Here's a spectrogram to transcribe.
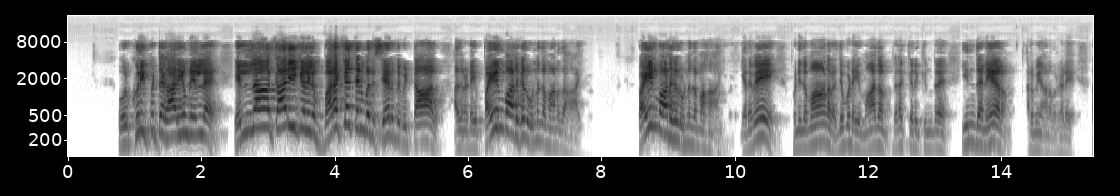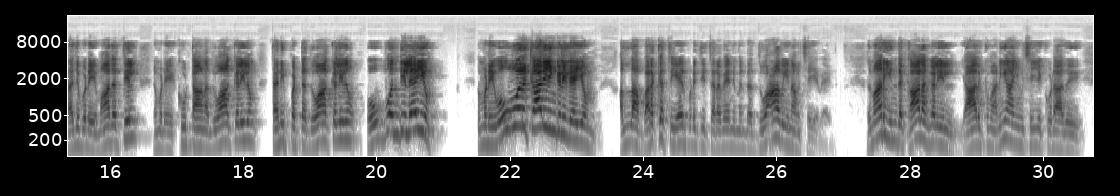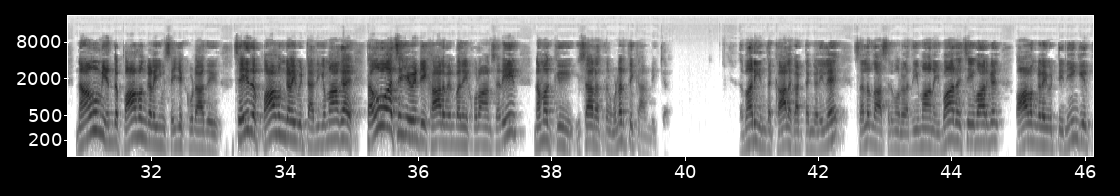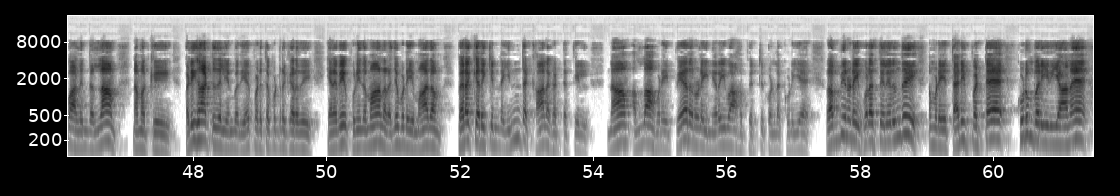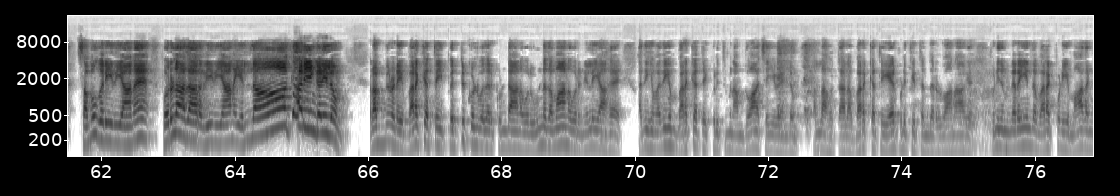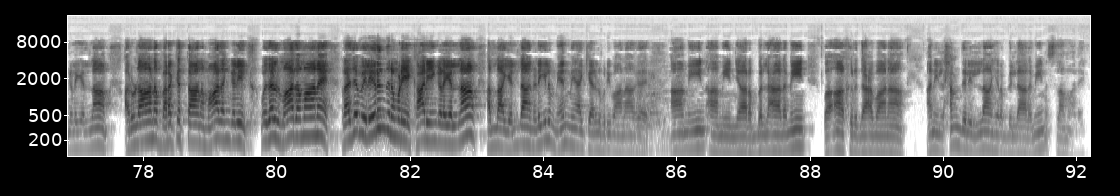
ஒரு குறிப்பிட்ட காரியம் இல்லை. எல்லா காரியங்களிலும் பறக்கத் என்பது சேர்ந்து விட்டால் அதனுடைய பயன்பாடுகள் உன்னதமானதாக ஆகிவிடும். பயன்பாடுகள் உன்னதமாக ஆகிவிடும். எனவே புனிதமான ரஜபுடைய மாதம் பிறக்க இருக்கின்ற இந்த நேரம் அருமையானவர்களே ரஜபுடைய மாதத்தில் நம்முடைய கூட்டான துவாக்களிலும் தனிப்பட்ட துவாக்களிலும் ஒவ்வொன்றிலேயும் நம்முடைய ஒவ்வொரு காரியங்களிலேயும் அல்லாஹ் பறக்கத்தை ஏற்படுத்தி தர வேண்டும் என்ற துவாவை நாம் செய்ய வேண்டும். அது மாதிரி இந்த காலங்களில் யாருக்கும் அநியாயம் செய்யக்கூடாது நாமும் எந்த பாவங்களையும் செய்யக்கூடாது. செய்த பாவங்களை விட்டு அதிகமாக தகுவா செய்ய வேண்டிய காலம் என்பதை குரான் சரி நமக்கு இஷாரத்தன் உணர்த்தி காண்பிக்கிறது இந்த மாதிரி இந்த காலகட்டங்களிலே செல்லதாசிரம் அவர்கள் அதிகமான இபாதை செய்வார்கள் பாவங்களை விட்டு நீங்கி இருப்பார்கள் என்றெல்லாம் நமக்கு வழிகாட்டுதல் என்பது ஏற்படுத்தப்பட்டிருக்கிறது. எனவே புனிதமான ரஜபுடைய மாதம் பிறக்க இருக்கின்ற இந்த காலகட்டத்தில் நாம் அல்லாஹுடைய பேரருளை நிறைவாக பெற்றுக்கொள்ளக்கூடிய ரப்பினுடைய புறத்திலிருந்து நம்முடைய தனிப்பட்ட குடும்ப ரீதியான சமூக ரீதியான பொருளாதார ரீதியான எல்லா காரியங்களிலும் ரப்பினுடைய பறக்கத்தை பெற்றுக்கொள்வதற்குண்டான ஒரு உன்னதமான ஒரு நிலையாக அதிகம் அதிகம் பறக்கத்தை குறித்து நாம் துவா செய்ய வேண்டும். அல்லாஹு தாலா பறக்கத்தை ஏற்படுத்தி தந்தருள்வானாக. புனிதம் நிறைந்த வரக்கூடிய மாதங்களை எல்லாம் அருளான பறக்கத்தான மாதங்களில் முதல் மாதமான ரஜவிலிருந்து நம்முடைய காரியங்களை எல்லாம் அல்லாஹ் எல்லா நிலையிலும் மேன்மையாக்கி அருள் புரிவானாக. ஆமீன் ஆமீன். யா ரப்பல் ஆலமீன். வ ஆஹிரு தாவானா அனில் அல்ஹம்துலில்லாஹி ரப்பில் ஆலமீன். அஸ்லாம் வலைக்கம்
